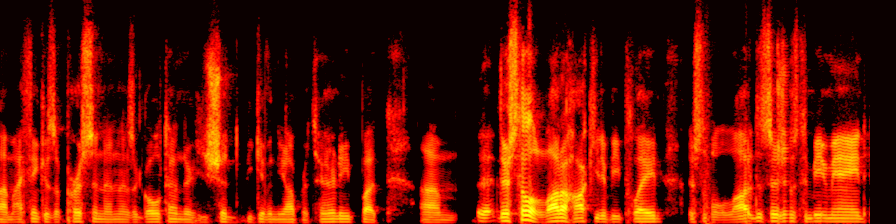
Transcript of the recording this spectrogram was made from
Um, I think as a person and as a goaltender, he should be given the opportunity. But um, there's still a lot of hockey to be played. There's still a lot of decisions to be made.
